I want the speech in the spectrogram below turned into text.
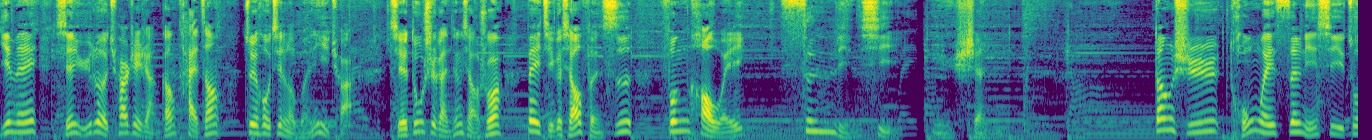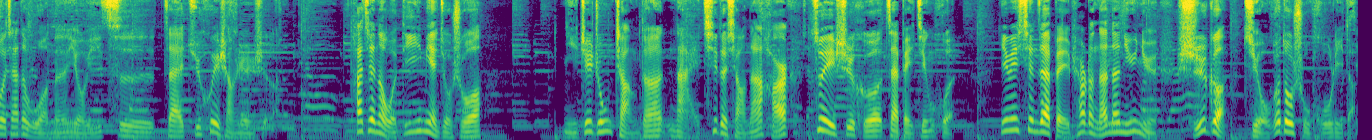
因为嫌娱乐圈这染缸太脏，最后进了文艺圈，写都市感情小说，被几个小粉丝封号为“森林系女神”。当时同为森林系作家的我们，有一次在聚会上认识了。他见到我第一面就说。你这种长得奶气的小男孩最适合在北京混，因为现在北漂的男男女女十个九个都属狐狸的，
